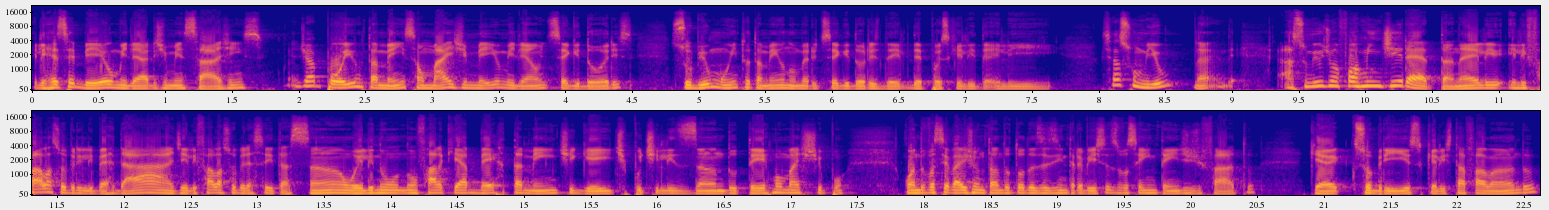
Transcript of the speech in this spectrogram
Ele recebeu milhares de mensagens de apoio também, são mais de meio milhão de seguidores. Subiu muito também o número de seguidores dele depois que ele, ele se assumiu, né? Assumiu de uma forma indireta, né? Ele, ele fala sobre liberdade, ele fala sobre aceitação, ele não, não fala que é abertamente gay, tipo, utilizando o termo, mas, tipo, quando você vai juntando todas as entrevistas, você entende de fato que é sobre isso que ele está falando.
